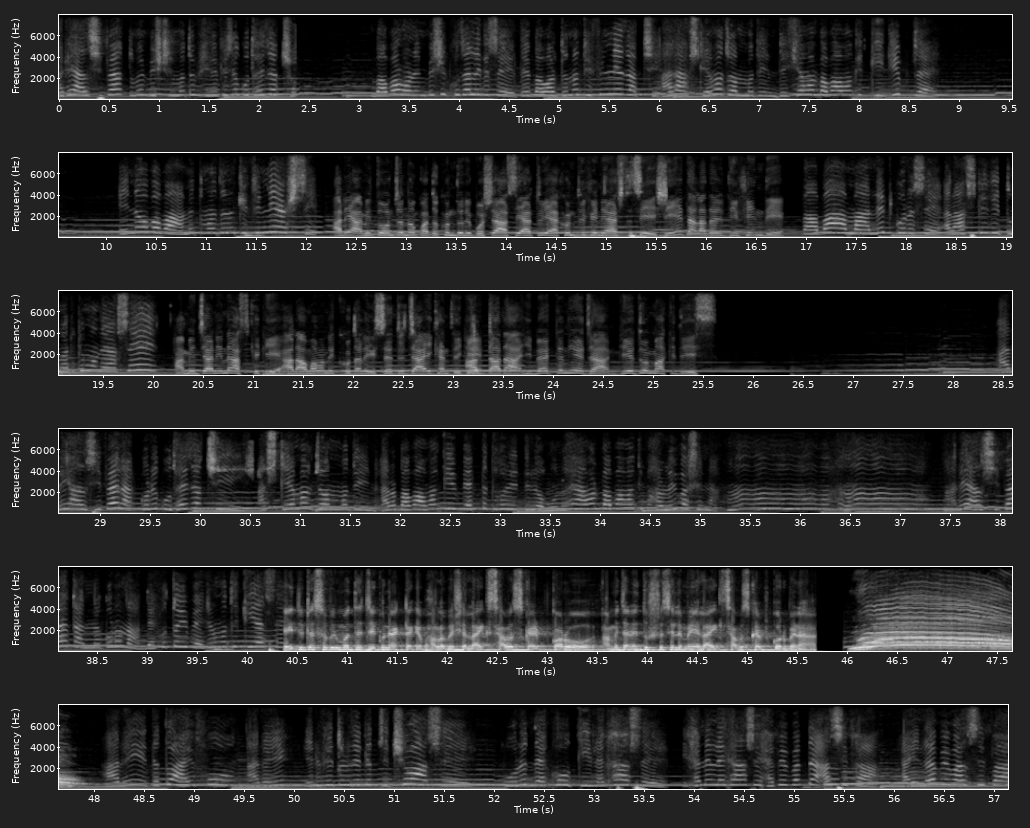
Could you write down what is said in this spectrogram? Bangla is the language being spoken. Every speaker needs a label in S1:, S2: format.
S1: আরে আলসিফা তুমি বৃষ্টির মতো ভিজে ভিজে কোথায় যাচ্ছ? বাবার অনেক বেশি ক্ষুধা লেগেছে তাই বাবার জন্য টিফিন নিয়ে যাচ্ছি। আর আজকে আমার জন্মদিন দেখি আমার বাবা আমাকে কি গিফট দেয়। এই নাও বাবা আমি তোমার জন্য টিফিন নিয়ে আসছি।
S2: আরে আমি তোর জন্য কতক্ষণ ধরে বসে আছি আর তুই এখন টিফিনে আসতেছিস? দে তাড়াতাড়ি টিফিন দে।
S1: বাবা মা লেট করেছে আর আজকে কি তোমার কি মনে আছে?
S2: আমি জানি না আজকে কি আর আমার অনেক ক্ষুধা লেগেছে তুই যা এখান থেকে। আর দাদা এই ব্যাগটা নিয়ে যা গিয়ে তোর মাকে দিস।
S1: আসিফা রাগ করে কোথায় যাচ্ছিস? আজকে আমার জন্মদিন আর বাবা আমাকে ব্যাগটা ধরে দিল। মনে হয় আমার বাবা আমাকে ভালোই বাসে না।
S3: এই ছবির মধ্যে যে কোনো একটাকে ভালোবেসে লাইক সাবস্ক্রাইব করো। আমি জানি দুষ্ট ছেলে মেয়ে লাইক সাবস্ক্রাইব করবে না।
S1: আরে এটা তো আইফোন আরে এর ভিতরে একটা চিঠিও আছে। পড়ে দেখো কি লেখা আছে? এখানে লেখা আছে happy birthday Asifa I love you Asifa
